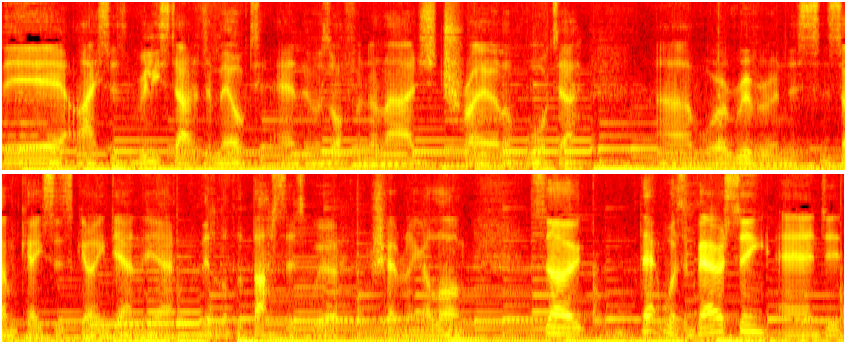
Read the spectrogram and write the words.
their ice has really started to melt and there was often a large trail of water um, or a river in, this, in some cases going down the uh, middle of the bus as we are travelling along. So that was embarrassing and it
